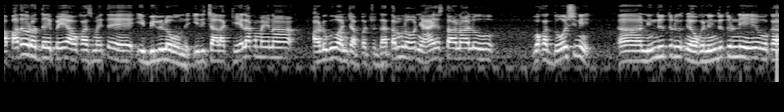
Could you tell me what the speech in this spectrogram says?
ఆ పదవి రద్దు అయిపోయే అవకాశం అయితే ఈ బిల్లులో ఉంది. ఇది చాలా కీలకమైన అడుగు అని చెప్పొచ్చు. గతంలో న్యాయస్థానాలు ఒక దోషిని నిందితుడు ఒక నిందితుడిని ఒక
